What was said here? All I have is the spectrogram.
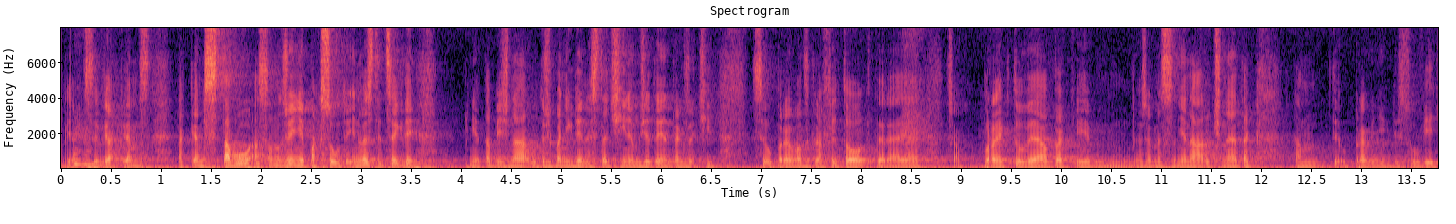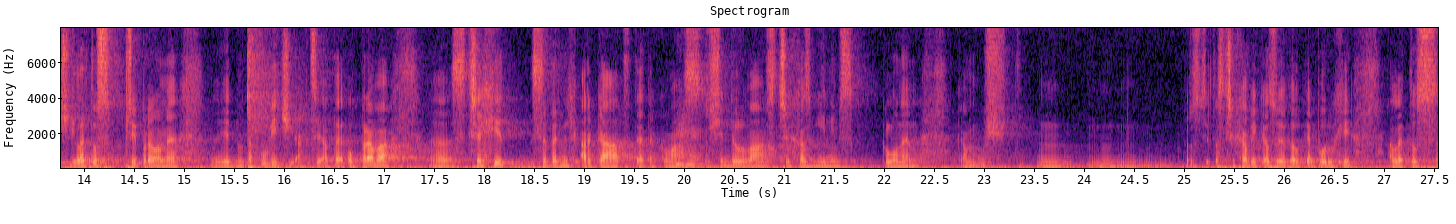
v, jak si, v jakém, jakém stavu. A samozřejmě pak jsou ty investice, kdy mě ta běžná údržba nikdy nestačí, nemůžete jen tak začít se upravovat z grafito, které je třeba projektově a pak i řemeslně náročné, tak tam ty opravy někdy jsou větší. Letos připravujeme jednu takovou větší akci a to je oprava eh, střechy severních arkád, to je taková mm-hmm. šindelová střecha s mírným sklonem, kam už mm, prostě ta střecha vykazuje velké poruchy a letos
